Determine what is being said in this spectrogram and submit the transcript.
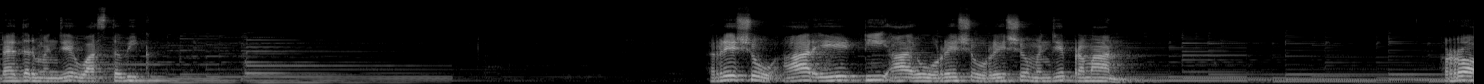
rather म्हणजे वास्तविक. Ratio R A T I O ratio ratio म्हणजे प्रमाण. Raw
